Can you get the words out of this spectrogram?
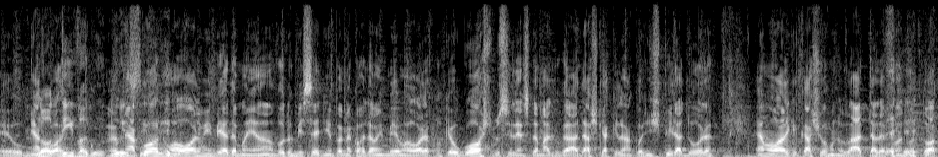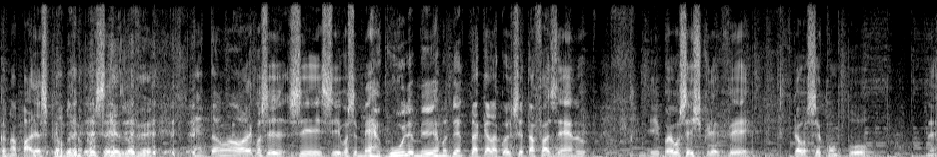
Eu me acordo, Notívago eu me acordo uma hora, uma e meia da manhã, vou dormir cedinho para me acordar uma e meia, uma hora, porque eu gosto do silêncio da madrugada, acho que aquilo é uma coisa inspiradora. É uma hora que cachorro no lado, telefone não toca, não aparece problema para você resolver. Então, a hora que você, se, se você mergulha mesmo dentro daquela coisa que você está fazendo, e para você escrever, para você compor, né?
